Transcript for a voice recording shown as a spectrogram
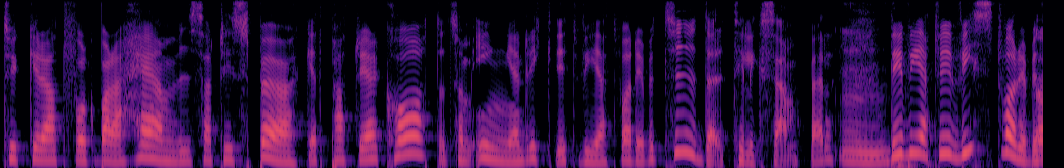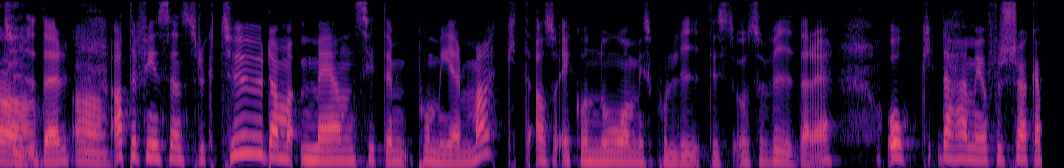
tycker att folk bara hänvisar till spöket patriarkatet som ingen riktigt vet vad det betyder till exempel. Det vet vi visst vad det betyder. Mm. ja. Att det finns en struktur där ma- män sitter på mer makt, alltså ekonomiskt, politiskt och så vidare. Och det här med att försöka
